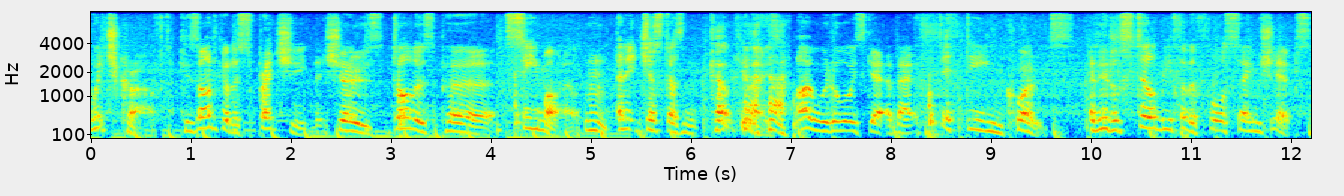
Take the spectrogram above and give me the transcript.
witchcraft because I've got a spreadsheet that shows dollars per sea mile Mm. and it just doesn't calculate. I would always get about 15 quotes and it'll still be for the four same ships.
